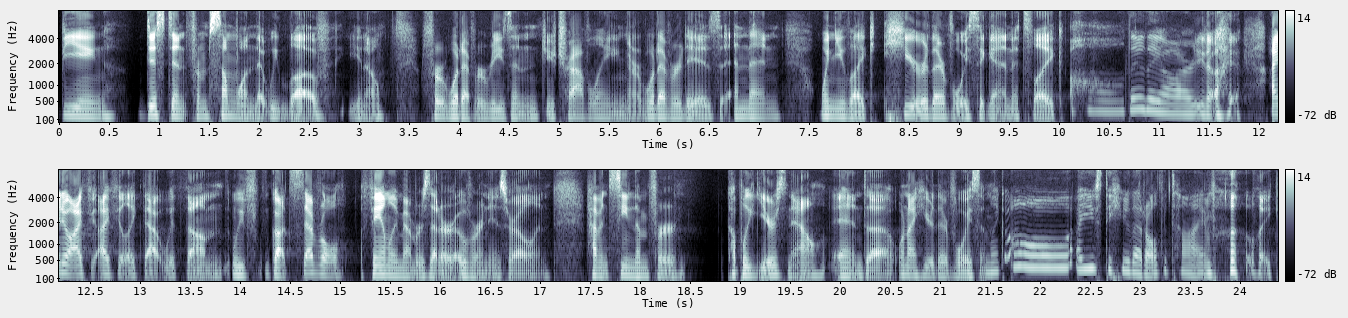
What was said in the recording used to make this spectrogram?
being distant from someone that we love, you know, for whatever reason you're traveling or whatever it is. And then when you like hear their voice again, it's like, oh, there they are. You know, I, I know I feel, I feel like that with, um, we've got several family members that are over in Israel and haven't seen them for a couple years now. And uh, when I hear their voice, I'm like, oh, I used to hear that all the time. like,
